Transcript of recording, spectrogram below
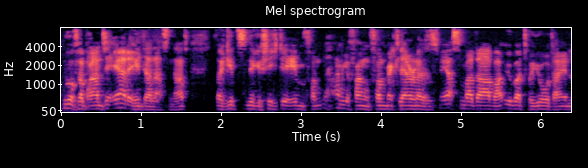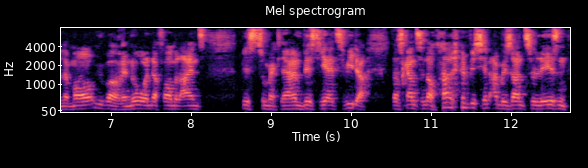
nur verbrannte Erde hinterlassen hat. Da gibt's eine Geschichte eben von, angefangen von McLaren, als es das erste Mal da war, über Toyota in Le Mans, über Renault in der Formel 1 bis zu McLaren, bis jetzt wieder. Das Ganze nochmal ein bisschen amüsant zu lesen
